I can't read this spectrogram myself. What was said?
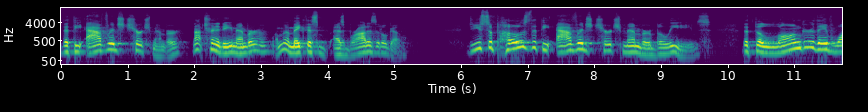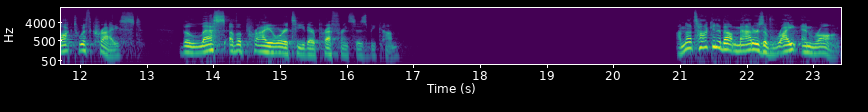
that the average church member, not Trinity member, I'm going to make this as broad as it'll go. Do you suppose that the average church member believes that the longer they've walked with Christ, the less of a priority their preferences become. I'm not talking about matters of right and wrong.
